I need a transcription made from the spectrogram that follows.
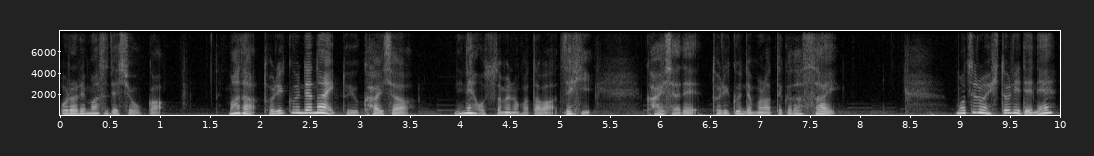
おられますでしょうか？まだ取り組んでないという会社にねお勤めの方は是非会社で取り組んでもらってください。もちろん一人でね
